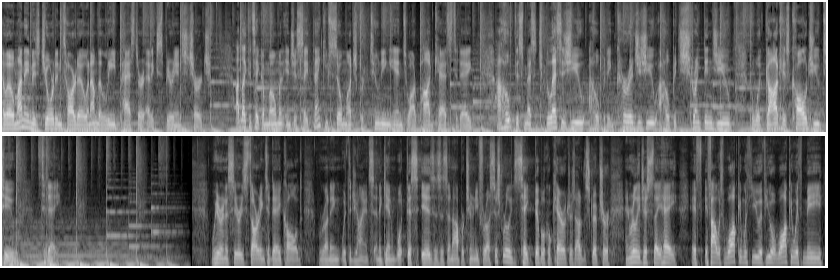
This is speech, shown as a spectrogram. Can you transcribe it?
Hello, my name is Jordan Tardo, and I'm the lead pastor at Experience Church. I'd like to take a moment and just say thank you so much for tuning in to our podcast today. I hope this message blesses you. I hope it encourages you. I hope it strengthens you for what God has called you to today. We are in a series starting today called Running with the Giants. And again, what this is, is it's an opportunity for us just really to take biblical characters out of the scripture and really just say, hey, if, if I was walking with you, if you were walking with me,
